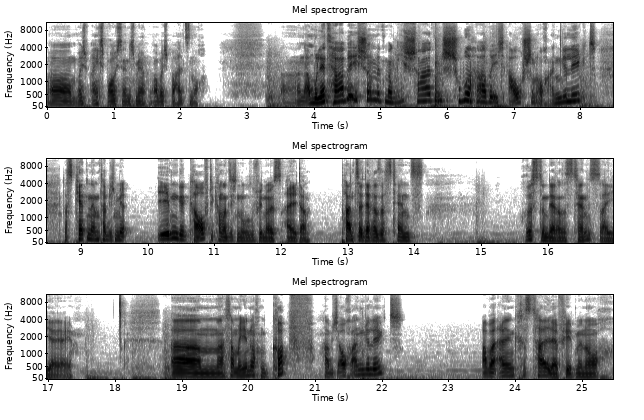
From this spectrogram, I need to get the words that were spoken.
Ähm, ich, eigentlich brauche ich es ja nicht mehr, aber ich behalte es noch. Äh, ein Amulett habe ich schon mit Magieschaden. Schuhe habe ich auch schon auch angelegt. Das Kettenhemd habe ich mir eben gekauft. Die kann man sich nur so viel neues Alter. Panzer der Resistenz. Rüstung der Resistenz. Eieiei. Ähm, was haben wir hier noch? Ein Kopf. Habe ich auch angelegt. Aber ein Kristall, der fehlt mir noch.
